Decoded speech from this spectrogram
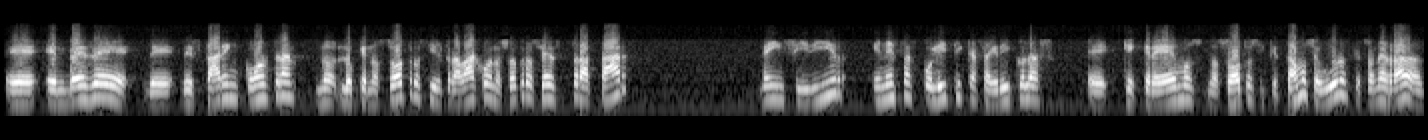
eh, en vez de, de, estar en contra, lo que nosotros y el trabajo de nosotros es tratar de incidir en estas políticas agrícolas eh, que creemos nosotros y que estamos seguros que son erradas.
